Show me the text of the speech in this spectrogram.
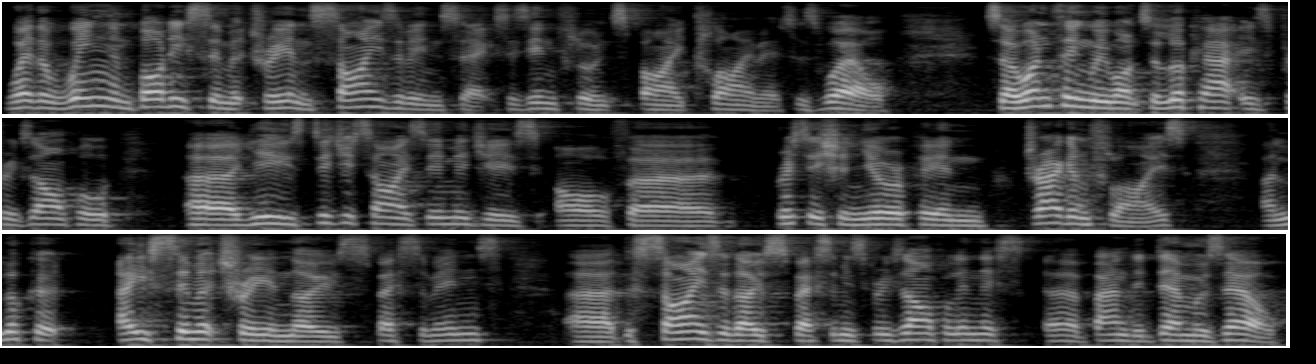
whether wing and body symmetry and size of insects is influenced by climate as well. So one thing we want to look at is, for example, uh, use digitized images of uh, British and European dragonflies and look at asymmetry in those specimens, uh, the size of those specimens. For example, in this uh, banded demoiselle,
